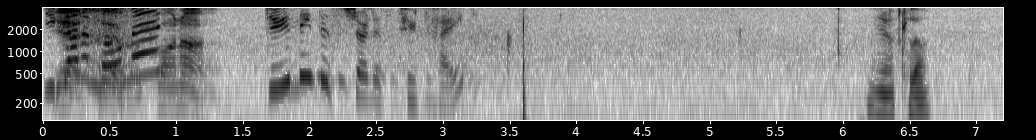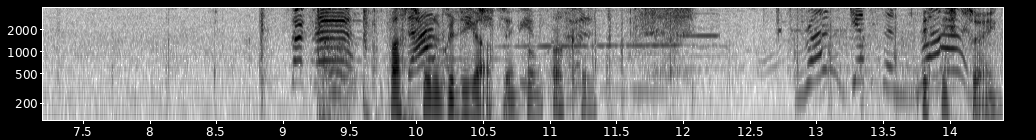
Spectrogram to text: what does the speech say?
You yeah, got a sure. moment? What's going on? Do you think this shirt is too tight? Ja, klar. Was für eine billige Ablenkung. Okay. Ist nicht zu eng.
